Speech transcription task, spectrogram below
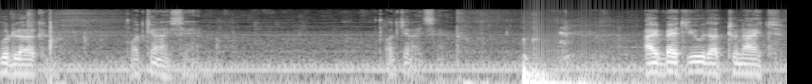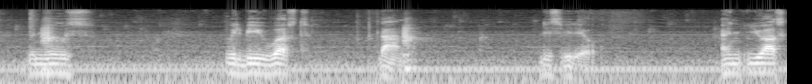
Good luck. What can I say? What can I say? I bet you that tonight the news will be worse than this video. And you ask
